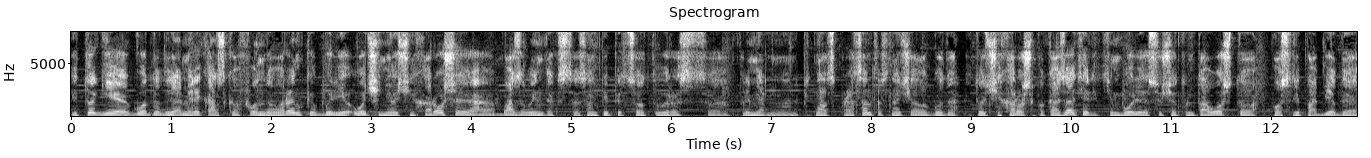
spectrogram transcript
Итоги года для американского фондового рынка были очень и очень хорошие. Базовый индекс S&P 500 вырос э, примерно на 15% с начала года. Это очень хороший показатель, тем более с учетом того, что после победы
